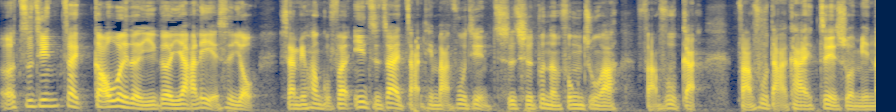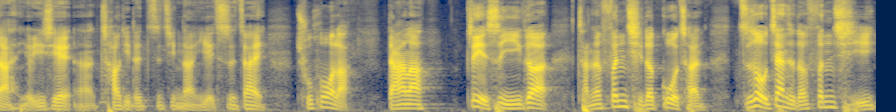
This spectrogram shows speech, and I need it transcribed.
而资金在高位的一个压力也是有，像冰化股份一直在涨停板附近，迟迟不能封住啊，反复改，反复打开，这也说明呢，有一些呃抄底的资金呢也是在出货了。当然了，这也是一个产生分歧的过程，只有这样子的分歧，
